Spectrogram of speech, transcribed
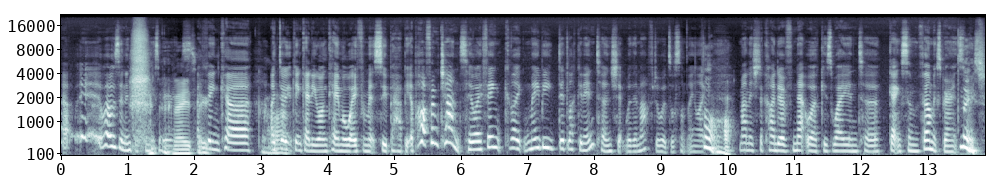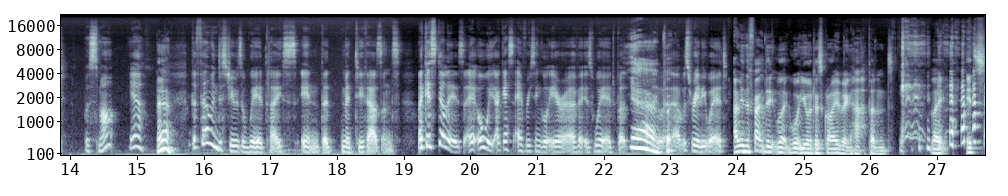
Uh, it, it was an interesting experience. I think uh, I don't think anyone came away from it super happy, apart from Chance, who I think like maybe did like an internship with him afterwards or something. Like Oh. managed to kind of network his way into getting some film experience, Nice. which was smart. Yeah, Yeah. the film industry was a weird place in the mid two thousands. Like it still is. It always, I guess, every single era of it is weird, but Yeah, it- but- that was really weird. I mean, the fact that like what you're describing happened, like it's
